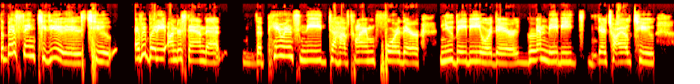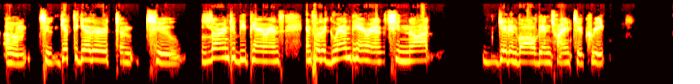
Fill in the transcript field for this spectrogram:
The best thing to do is to everybody understand that the parents need to have time for their new baby or their grandbaby, their child to um, to get together to to learn to be parents, and for the grandparents to not get involved in trying to create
